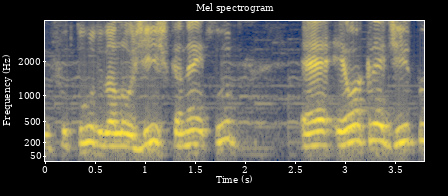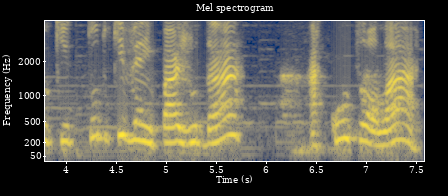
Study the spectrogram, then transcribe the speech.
o futuro da logística, né, e tudo. É, eu acredito que tudo que vem para ajudar a controlar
